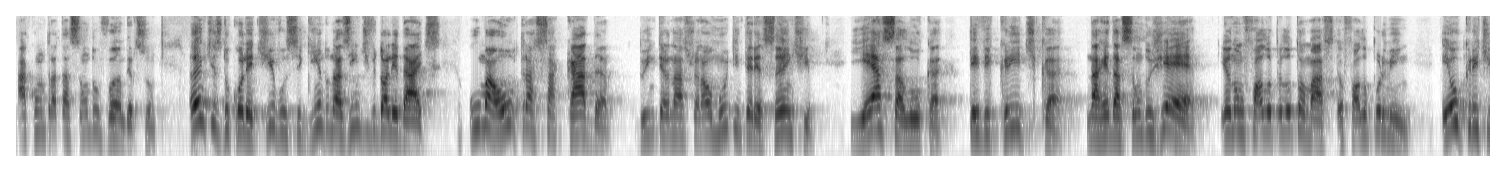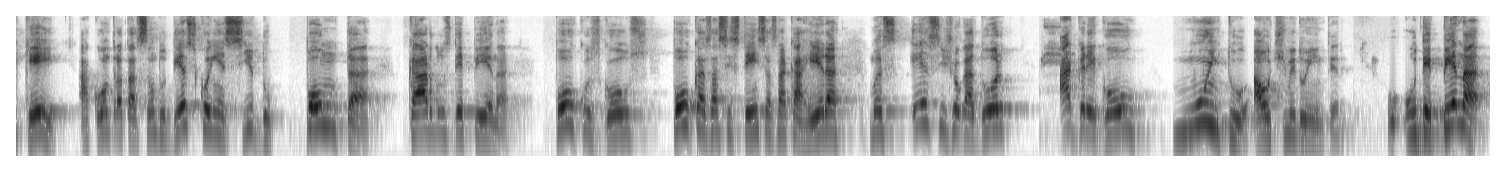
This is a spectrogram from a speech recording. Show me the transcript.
a contratação do Wanderson. Antes do coletivo, seguindo nas individualidades, uma outra sacada do Internacional muito interessante, e essa, Luca, teve crítica na redação do GE. Eu não falo pelo Tomás, eu falo por mim. Eu critiquei a contratação do desconhecido ponta Carlos de Pena. Poucos gols, poucas assistências na carreira, mas esse jogador agregou muito ao time do Inter. O, o Depena,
